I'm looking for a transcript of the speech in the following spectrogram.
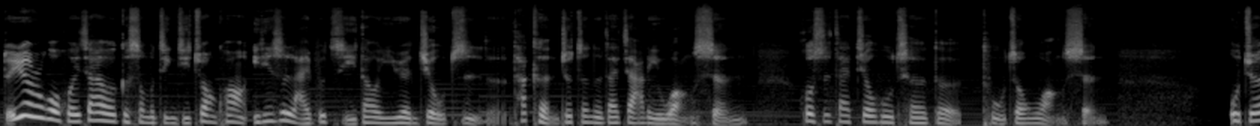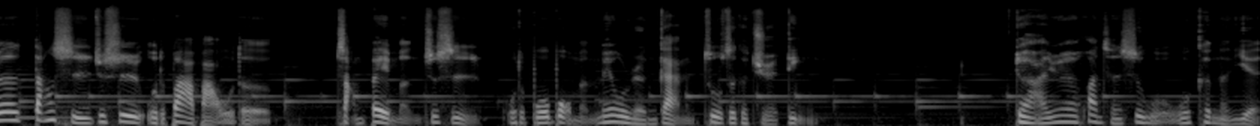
对，因为如果回家有个什么紧急状况，一定是来不及到医院救治的。他可能就真的在家里往生，或是在救护车的途中往生。我觉得当时就是我的爸爸、我的长辈们，就是我的伯伯们，没有人敢做这个决定。对啊，因为换成是我，我可能也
